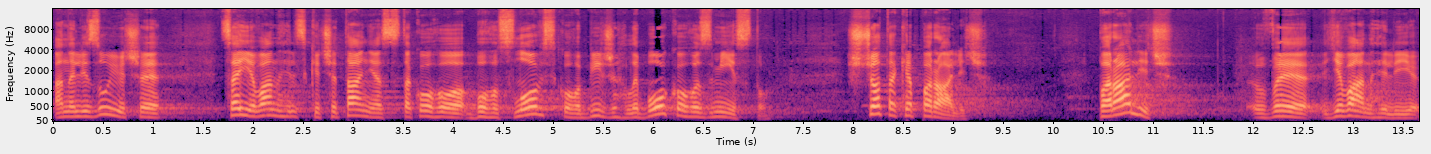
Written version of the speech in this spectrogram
аналізуючи це євангельське читання з такого богословського, більш глибокого змісту, що таке параліч? Параліч в Євангелії,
